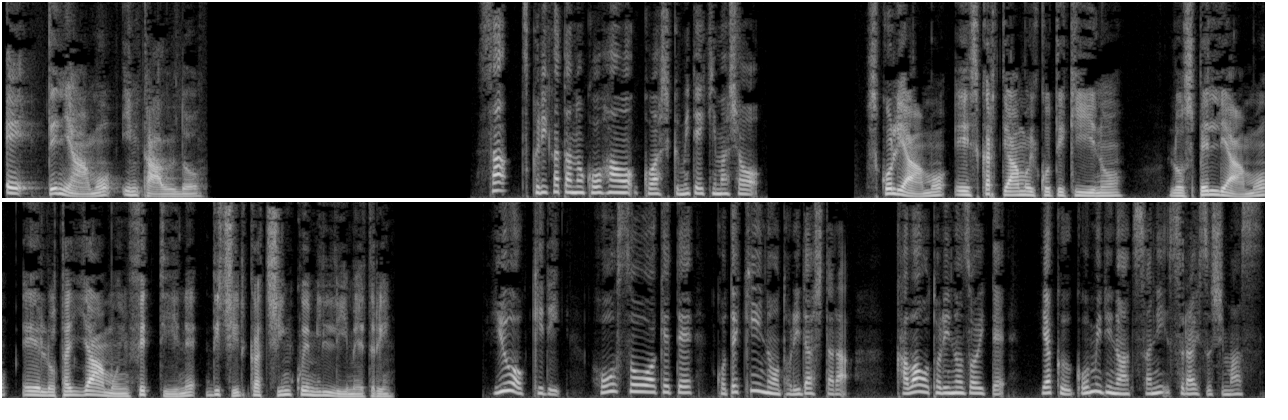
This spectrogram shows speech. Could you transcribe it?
e teniamo in caldo. う。さあ、作り方の後半を詳しく見ていきましょ う。Scoliamo e scartiamo il cotechino, lo spelliamo e lo tagliamo in fettine di circa 5 mm. う。湯を切り、包装を開けてコテキーノを取り出したら、皮を取り除いて約5ミリの厚さにスライスします。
